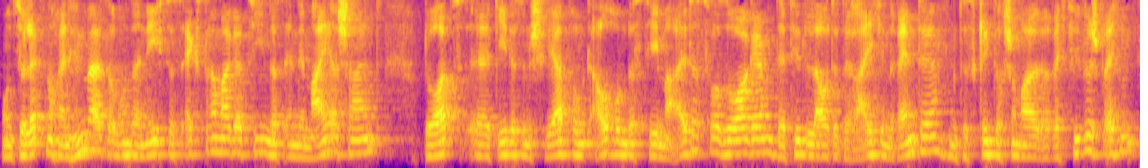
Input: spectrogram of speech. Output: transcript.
Und zuletzt noch ein Hinweis auf unser nächstes Extra-Magazin, das Ende Mai erscheint. Dort äh, geht es im Schwerpunkt auch um das Thema Altersvorsorge. Der Titel lautet Reich in Rente und das klingt doch schon mal recht vielversprechend.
